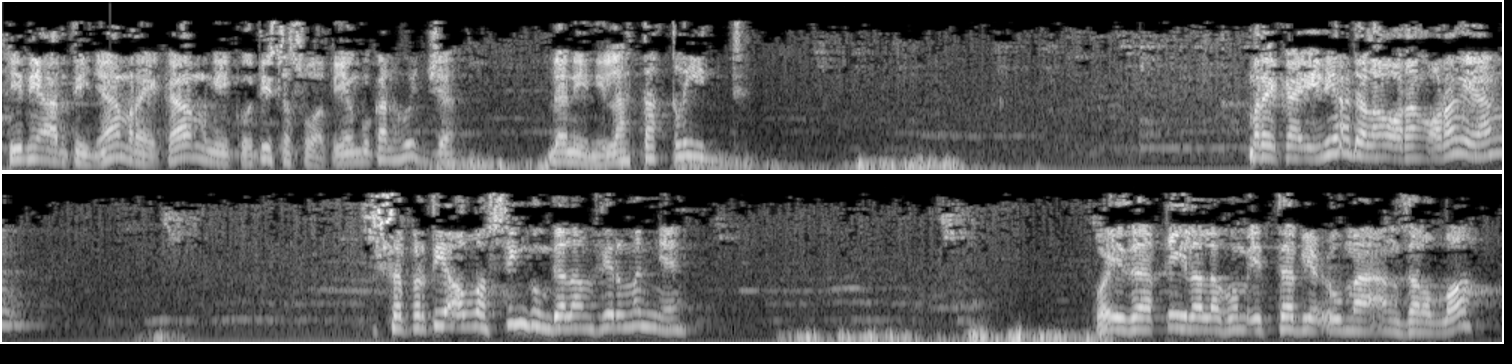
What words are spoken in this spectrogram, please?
Ini artinya mereka mengikuti sesuatu yang bukan hujah. Dan inilah taklid. Mereka ini adalah orang-orang yang seperti Allah singgung dalam firman-Nya. Wa idza qila lahum ittabi'u ma anzalallah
